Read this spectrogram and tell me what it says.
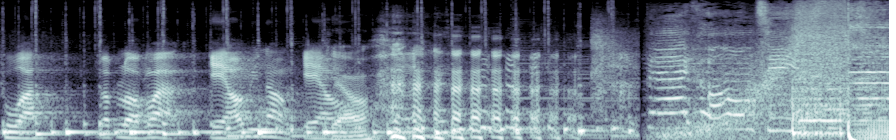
ชัวร์รับรองว่าแก้วพี่น้องแก้ว เดี๋ยว Back home to you.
